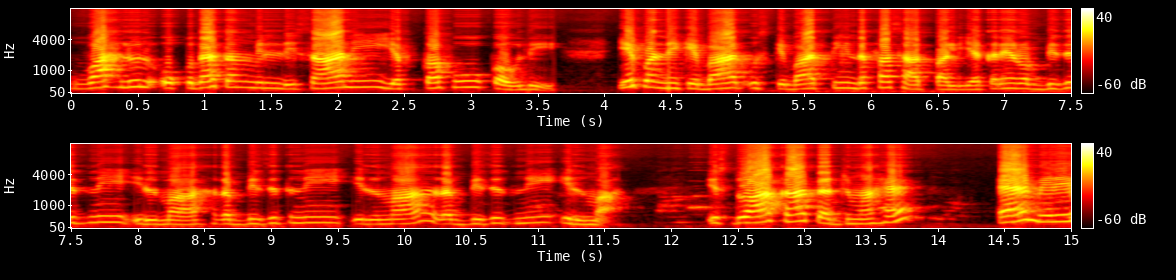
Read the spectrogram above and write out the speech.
वाहलुल उक़दतम कौली। ये पढ़ने के बाद, उसके बाद तीन दफ़ा साथ पढ़ लिया करें। रब्बी ज़िदनी इल्मा, रब्बी ज़िदनी इल्मा, रब्बी ज़िदनी इल्मा। इस दुआ का तर्जुमा है ए मेरे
